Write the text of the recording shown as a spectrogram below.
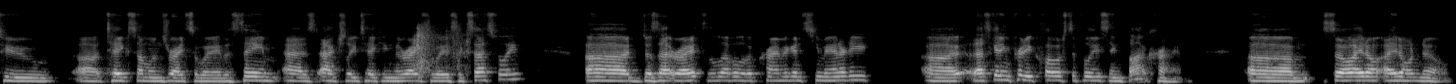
to uh, take someone's rights away the same as actually taking the rights away successfully? Uh, does that rise to the level of a crime against humanity? Uh, that's getting pretty close to policing thought crime. Um, so I don't, I don't know.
